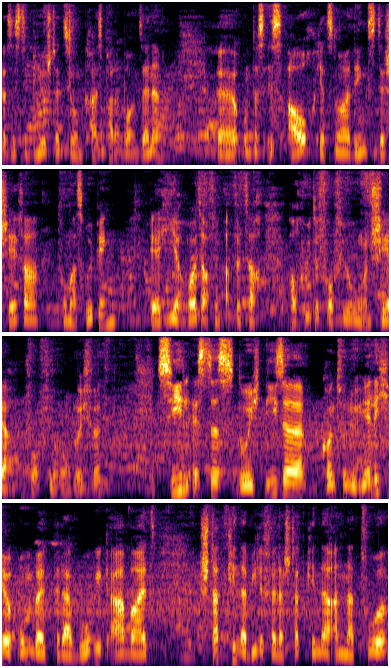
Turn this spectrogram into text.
das ist die Biostation Kreis Paderborn-Senne äh, und das ist auch jetzt neuerdings der Schäfer Thomas Rüping, der hier heute auf dem Apfeltag auch Hütevorführungen und Schervorführungen durchführt. Ziel ist es, durch diese kontinuierliche Umweltpädagogikarbeit Stadtkinder, Bielefelder Stadtkinder an Natur,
